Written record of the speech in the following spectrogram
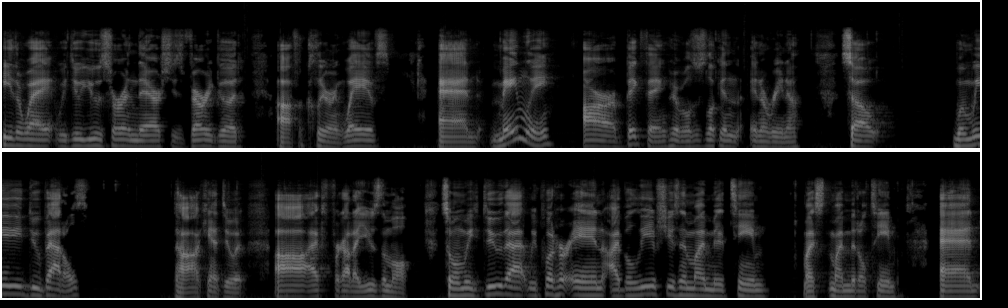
either way, we do use her in there. She's very good uh, for clearing waves, and mainly our big thing here. We'll just look in in arena. So when we do battles, no, I can't do it. Uh, I forgot I used them all. So when we do that, we put her in. I believe she's in my mid team, my my middle team, and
